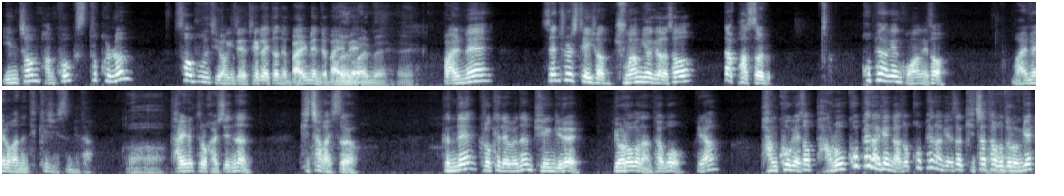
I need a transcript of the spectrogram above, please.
인천, 방콕, 스톡홀름, 서부 지역 이제 제가 있던 데 말메인데 말메 네, 말매. 예. 말메 센트럴 스테이션 중앙역에 가서 딱 봤어요. 코펜하겐 공항에서 말메로 가는 티켓이 있습니다. 아, 다이렉트로 갈 수 있는 기차가 있어요. 근데 그렇게 되면은 비행기를 여러 번 안 타고 그냥 방콕에서 바로 코펜하겐 가서 코펜하겐에서 기차 타고 들어온 게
